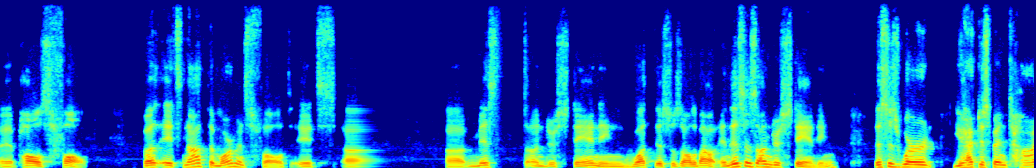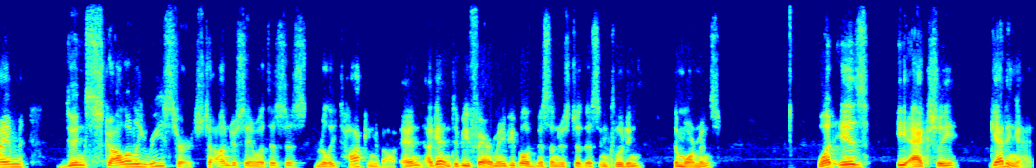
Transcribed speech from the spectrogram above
uh, Paul's fault. But it's not the Mormons' fault. It's uh, uh, understanding what this was all about. And this is understanding. This is where you have to spend time doing scholarly research to understand what this is really talking about. And again, to be fair, many people have misunderstood this, including the Mormons. What is he actually getting at?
